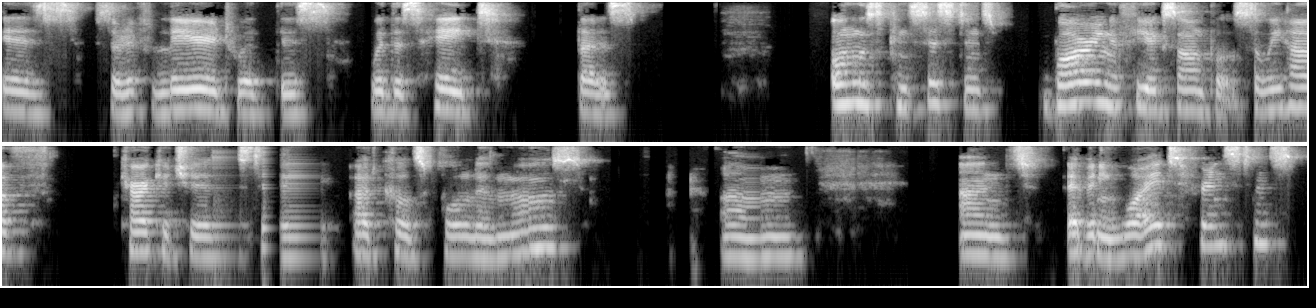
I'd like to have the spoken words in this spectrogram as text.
is sort of layered with this with this hate that is almost consistent, barring a few examples. So we have caricatures, say, Outcault's Poor Lil Mose, um, and Ebony White, for instance.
